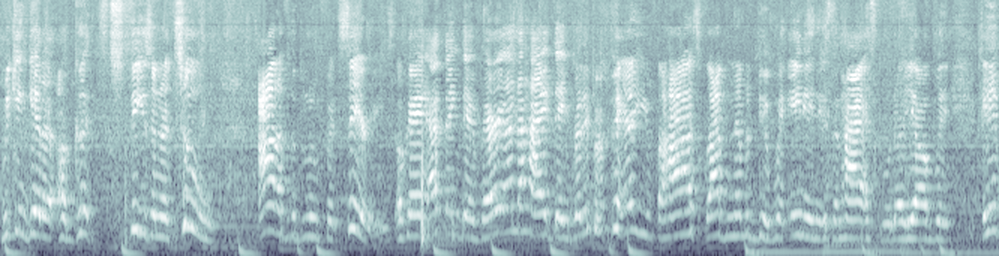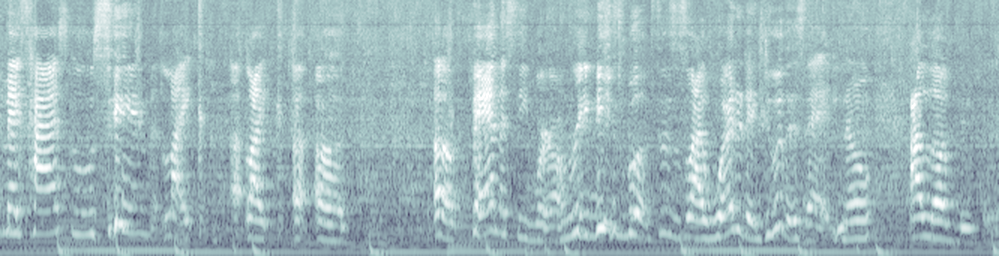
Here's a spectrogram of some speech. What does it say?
We can get a, a good season or two out of the Bluford series, okay? I think they're very underhyped. They really prepare you for high school. I've never did with any of this in high school, though, y'all, but it makes high school seem like uh, like a, a a fantasy world reading these books. This is like, where do they do this at? You know, I love Luther.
